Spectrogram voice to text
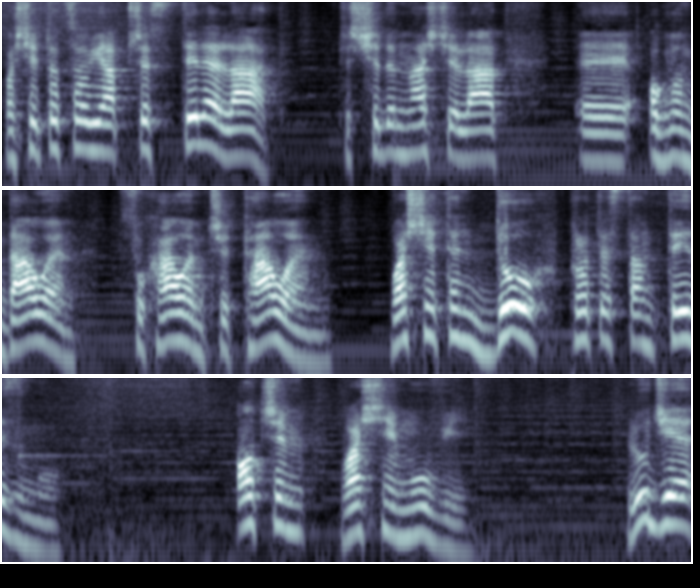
właśnie to, co ja przez tyle lat, przez 17 lat e, oglądałem, słuchałem, czytałem, właśnie ten duch protestantyzmu, o czym właśnie mówi. Ludzie,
